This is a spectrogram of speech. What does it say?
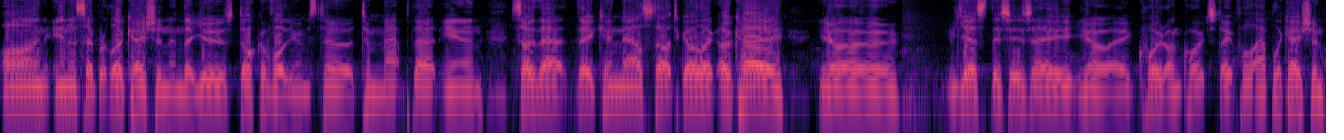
on in a separate location and they use docker volumes to, to map that in so that they can now start to go like okay you know yes this is a you know a quote unquote stateful application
